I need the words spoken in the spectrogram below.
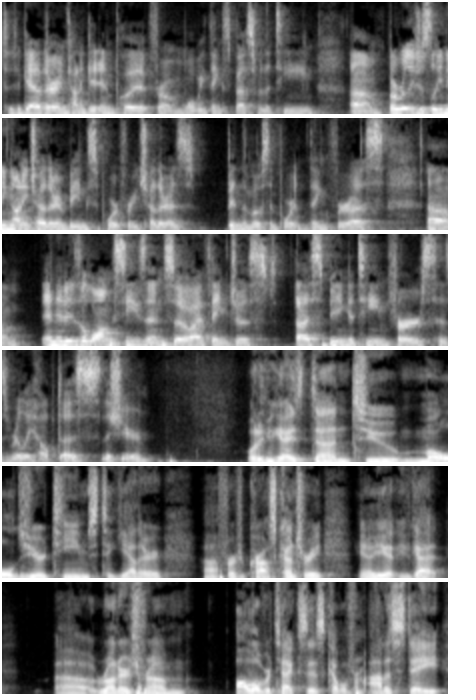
together and kind of get input from what we think is best for the team. Um, but really, just leaning on each other and being support for each other has been the most important thing for us. Um, and it is a long season, so I think just us being a team first has really helped us this year. What have you guys done to mold your teams together uh, for cross country? You know, you, have got uh, runners from all over Texas, a couple from out of state.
